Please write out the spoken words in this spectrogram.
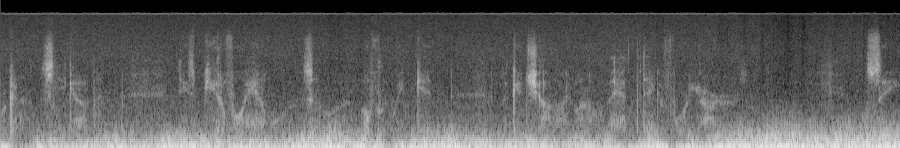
We're gonna sneak up. He's a beautiful animal, so uh, hopefully we can get a good shot on him. I don't know, they have to take a 40 yarder. We'll see.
